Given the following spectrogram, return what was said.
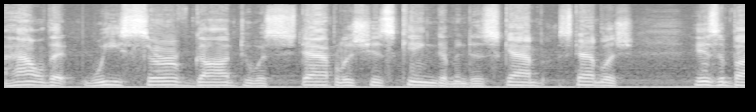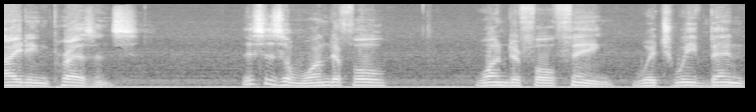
how that we serve God to establish his kingdom and to establish his abiding presence. This is a wonderful wonderful thing which we've been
